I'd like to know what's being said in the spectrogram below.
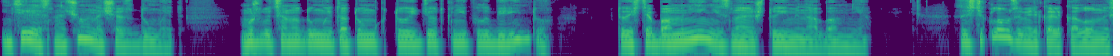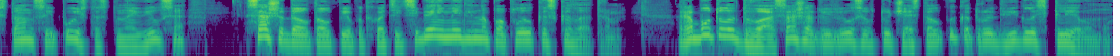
Интересно, о чем она сейчас думает? Может быть, она думает о том, кто идет к ней по лабиринту? То есть обо мне, не зная, что именно обо мне. За стеклом замелькали колонны станции, поезд остановился. Саша дал толпе подхватить себя и медленно поплыл к эскалаторам. Работало два. Саша ответвился в ту часть толпы, которая двигалась к левому.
